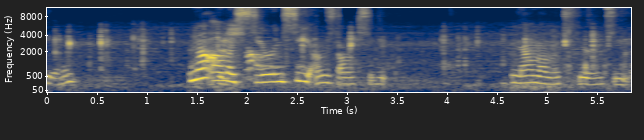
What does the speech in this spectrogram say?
know. I'm not on my steering seat. I'm just on a seat. Now I'm on my steering seat.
